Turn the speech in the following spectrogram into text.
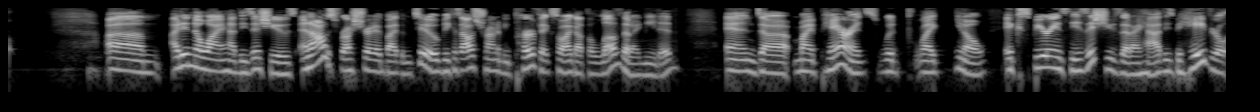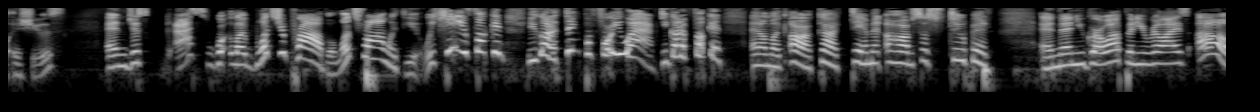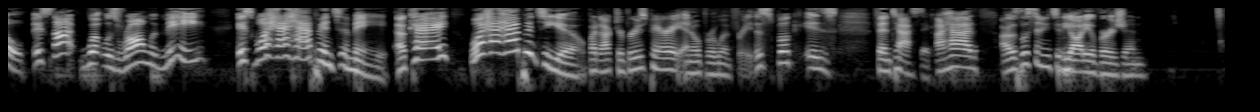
Um, I didn't know why I had these issues and I was frustrated by them too because I was trying to be perfect. So I got the love that I needed. And, uh, my parents would like, you know, experience these issues that I had, these behavioral issues and just ask like, what's your problem? What's wrong with you? We can't you fucking, you got to think before you act. You got to fucking, and I'm like, oh, God damn it. Oh, I'm so stupid. And then you grow up and you realize, oh, it's not what was wrong with me. It's what had happened to me. Okay. What had happened to you by Dr. Bruce Perry and Oprah Winfrey. This book is fantastic. I had, I was listening to the audio version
